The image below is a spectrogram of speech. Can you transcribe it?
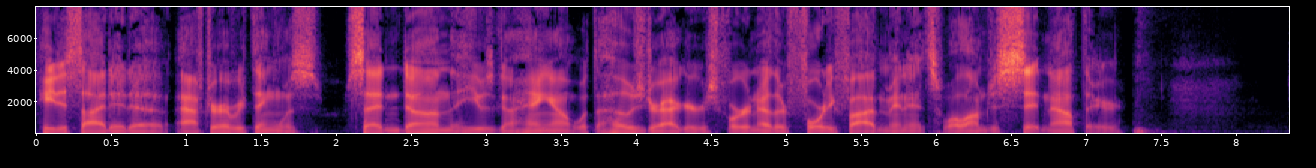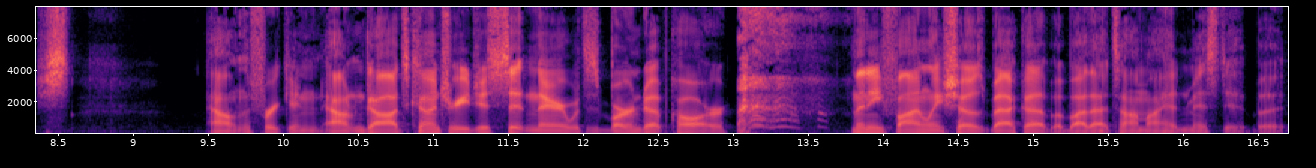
he decided uh, after everything was said and done that he was going to hang out with the hose draggers for another forty five minutes while I'm just sitting out there, just out in the freaking out in God's country, just sitting there with his burned up car. then he finally shows back up, but by that time I had missed it. But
